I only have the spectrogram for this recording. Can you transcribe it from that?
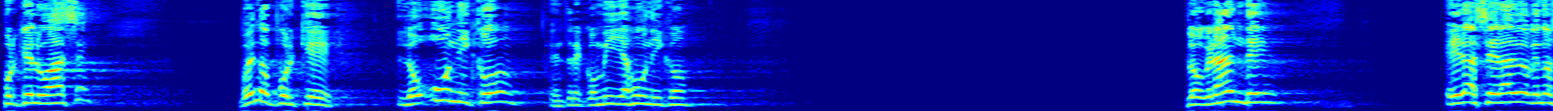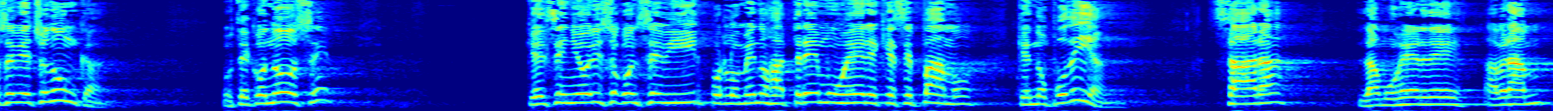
¿Por qué lo hace? Bueno, porque lo único, entre comillas único, lo grande era hacer algo que no se había hecho nunca. Usted conoce que el Señor hizo concebir por lo menos a tres mujeres que sepamos que no podían. Sara, la mujer de Abraham,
